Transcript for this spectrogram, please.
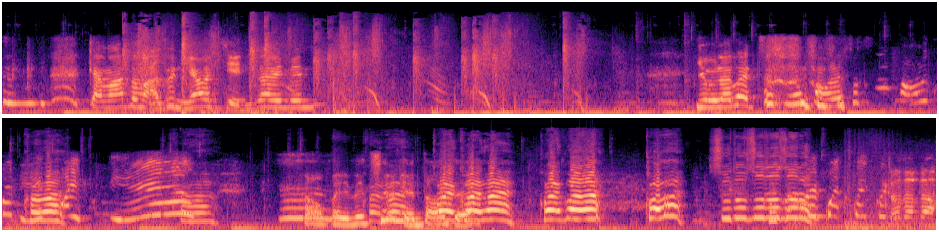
干嘛这马是你要捡在那边？有人快车车跑了，车车跑了，快点快快快点！靠背里面只有镰刀的。快快快快快快快快，速度速度速度！快快快！走走走，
